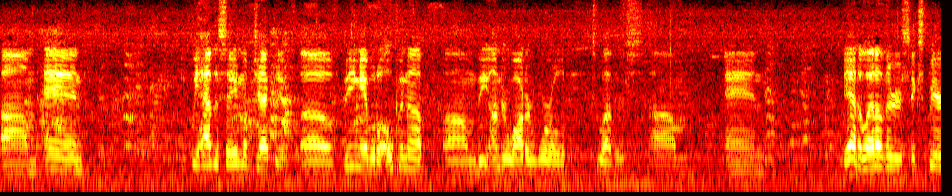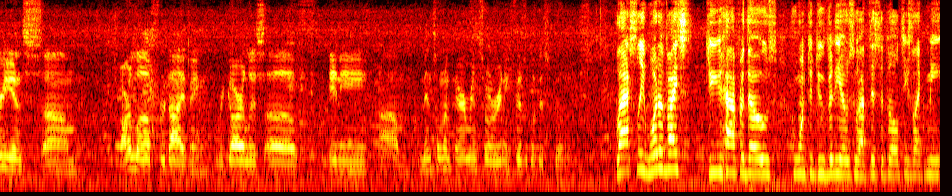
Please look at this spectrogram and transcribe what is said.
um, and we have the same objective of being able to open up um, the underwater world to others, um, and yeah, to let others experience um, our love for diving, regardless of any um, mental impairments or any physical disabilities. Lastly, what advice do you have for those who want to do videos who have disabilities like me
